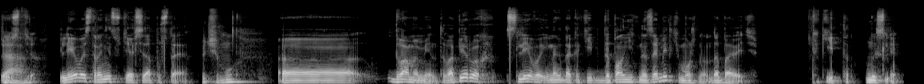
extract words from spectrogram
То да. есть, левая страница у тебя всегда пустая. Почему? Два момента. Во-первых, слева иногда какие-то дополнительные заметки можно добавить какие-то мысли.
